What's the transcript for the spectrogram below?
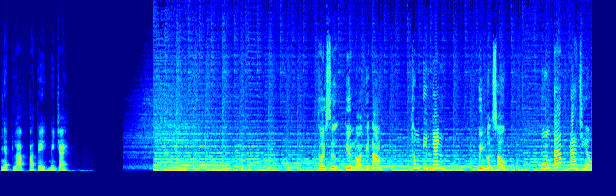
nhất là pate minh chay. Thời sự tiếng nói Việt Nam. Thông tin nhanh. Bình luận sâu. Tương tác đa chiều.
